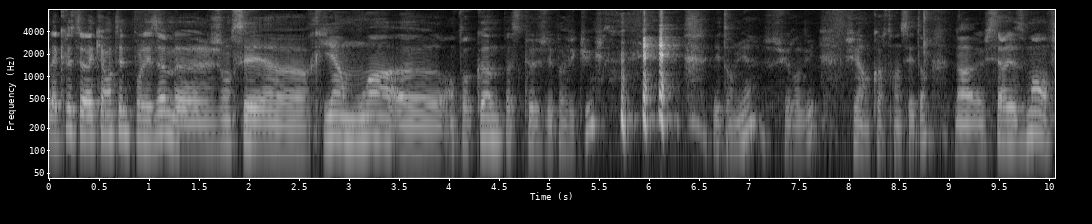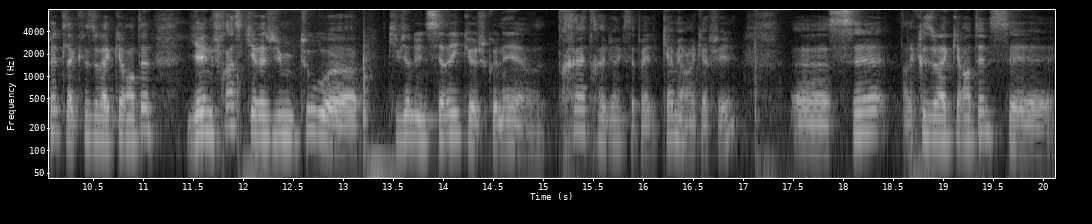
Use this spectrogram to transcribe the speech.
la crise de la quarantaine pour les hommes, j'en sais rien moi en tant qu'homme parce que je l'ai pas vécu. Et tant mieux, je suis revu. J'ai encore 37 ans. Non, sérieusement, en fait, la crise de la quarantaine, il y a une phrase qui résume tout, euh, qui vient d'une série que je connais euh, très très bien qui s'appelle Caméra Café. Euh, c'est la crise de la quarantaine, c'est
